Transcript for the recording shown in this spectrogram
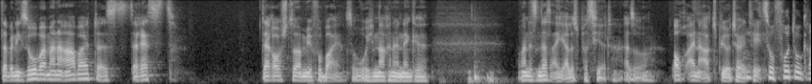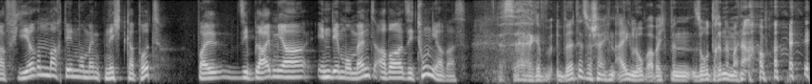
da bin ich so bei meiner Arbeit, da ist der Rest, der rauscht so an mir vorbei. So, wo ich im Nachhinein denke, wann ist denn das eigentlich alles passiert? Also auch eine Art Spiritualität. Und zu fotografieren macht den Moment nicht kaputt? Weil sie bleiben ja in dem Moment, aber sie tun ja was. Das äh, wird jetzt wahrscheinlich ein Eigenlob, aber ich bin so drin in meiner Arbeit.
